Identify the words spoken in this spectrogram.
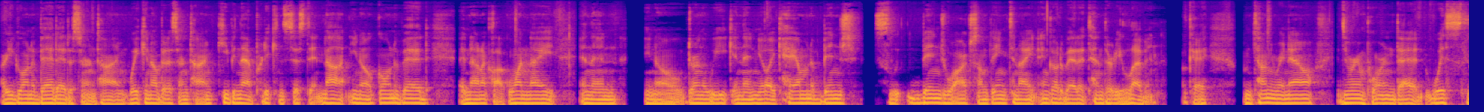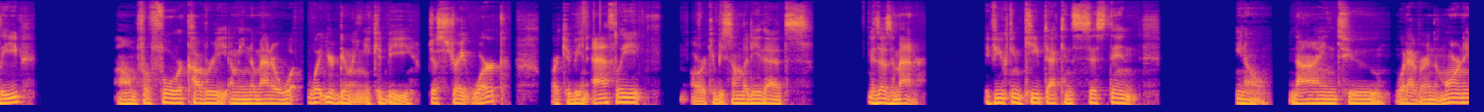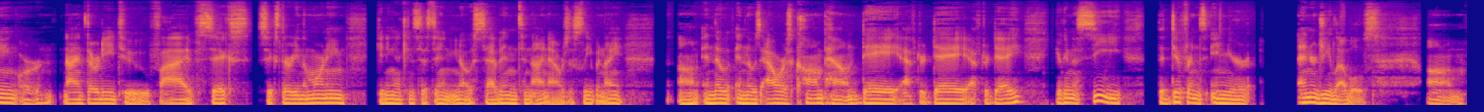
are you going to bed at a certain time, waking up at a certain time, keeping that pretty consistent, not, you know, going to bed at nine o'clock one night and then, you know, during the week. And then you're like, Hey, I'm going to binge, binge watch something tonight and go to bed at 10 30, 11. Okay. I'm telling you right now, it's very important that with sleep, um, for full recovery, I mean, no matter what, what you're doing, it could be just straight work or it could be an athlete or it could be somebody that's it doesn't matter. If you can keep that consistent you know 9 to whatever in the morning or 9:30 to 5 6 6:30 in the morning getting a consistent you know 7 to 9 hours of sleep a night um, and, those, and those hours compound day after day after day you're going to see the difference in your energy levels um,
